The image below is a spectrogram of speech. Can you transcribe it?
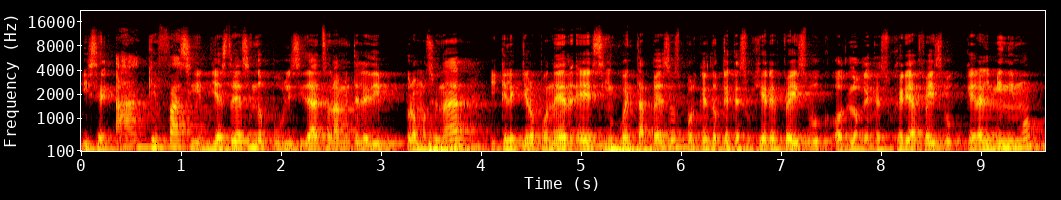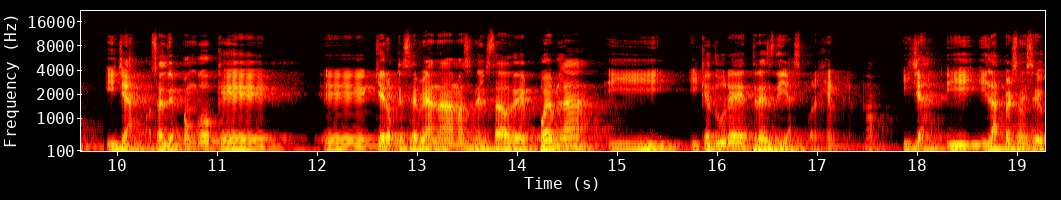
y dice, ah, qué fácil, ya estoy haciendo publicidad, solamente le di promocionar y que le quiero poner 50 eh, pesos porque es lo que te sugiere Facebook o lo que te sugería Facebook, que era el mínimo, y ya, o sea, le pongo que eh, quiero que se vea nada más en el estado de Puebla y, y que dure tres días, por ejemplo, ¿no? Y ya, y, y la persona dice,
